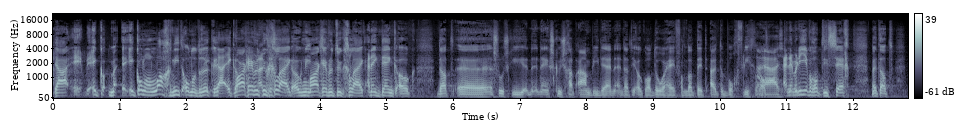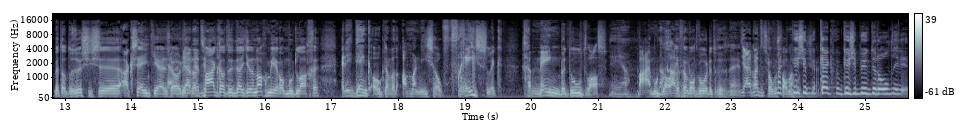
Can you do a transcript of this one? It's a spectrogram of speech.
Ja, ik, ik, ik, kon een lach niet onderdrukken. Mark heeft natuurlijk gelijk. Ook niet. Mark heeft natuurlijk gelijk. En ik denk ook dat uh, Sloeski een, een, excuus gaat aanbieden... En, en, dat hij ook wel doorheeft van dat dit uit de bocht vliegt. Nou en de manier waarop hij het zegt, met dat, met dat Russische accentje en zo. Ja, dat maakt dat, dat je er nog meer om moet lachen. En ik denk ook dat het allemaal niet zo vreselijk gemeen bedoeld was. Ja, maar hij moet wel even wat woorden terugnemen. Ja, maar, zo maar kijk, Buuk de rol die,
